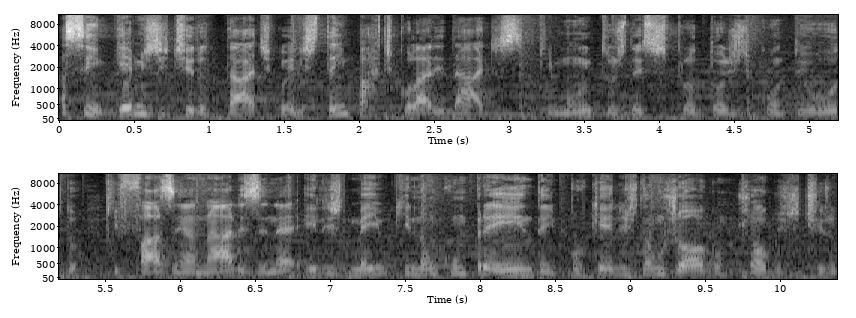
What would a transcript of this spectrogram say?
Assim, games de tiro tático, eles têm particularidades que muitos desses produtores de conteúdo que fazem análise, né, eles meio que não compreendem, porque eles não jogam jogos de tiro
